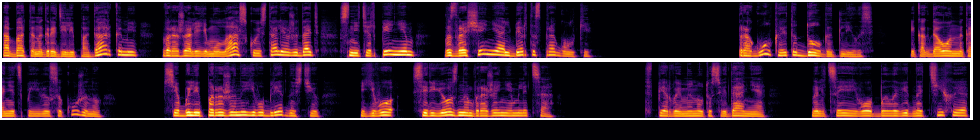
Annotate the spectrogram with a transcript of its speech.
Аббата наградили подарками, выражали ему ласку и стали ожидать с нетерпением возвращения Альберта с прогулки. Прогулка эта долго длилась, и когда он, наконец, появился к ужину, все были поражены его бледностью и его серьезным выражением лица — в первую минуту свидания на лице его было видно тихое,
